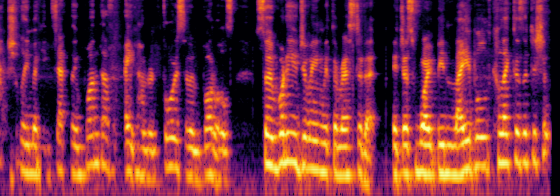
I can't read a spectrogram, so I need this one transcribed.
actually make exactly 1,847 bottles. So what are you doing with the rest of it? It just won't be labeled collector's edition?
